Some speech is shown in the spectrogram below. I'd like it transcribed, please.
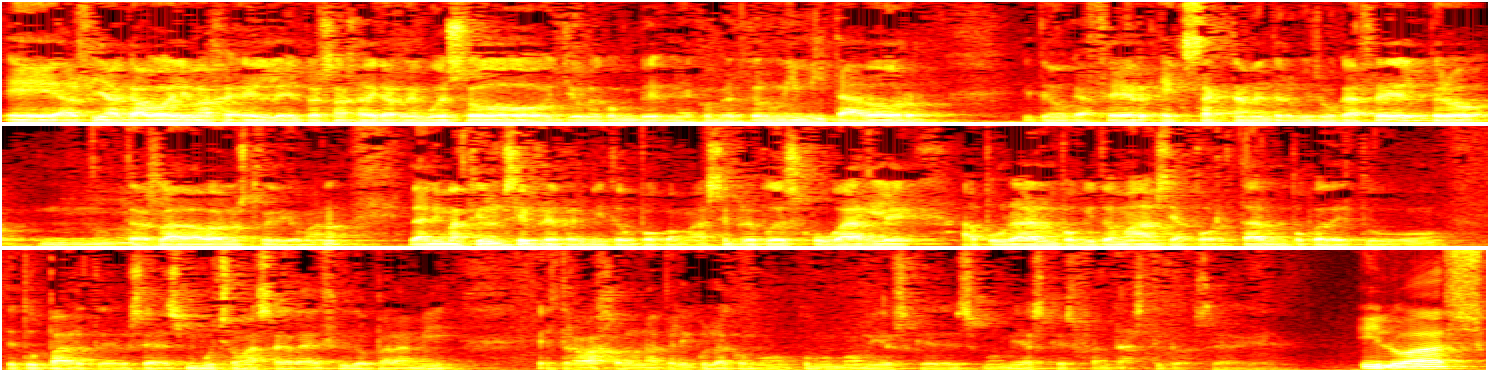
Eh, al fin y al cabo, el, imagen- el- el personaje de carne y hueso yo me, conv- me convierto en un imitador y tengo que hacer exactamente lo mismo que hace él, pero mm, trasladado a nuestro idioma. ¿no? La animación siempre permite un poco más, siempre puedes jugarle, apurar un poquito más y aportar un poco de tu, de tu parte. O sea, es mucho más agradecido para mí el trabajo en una película como, como Momias, que es, Momias, que es fantástico. O sea, que- ¿Y lo has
